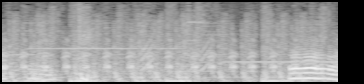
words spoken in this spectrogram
Eh, uh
